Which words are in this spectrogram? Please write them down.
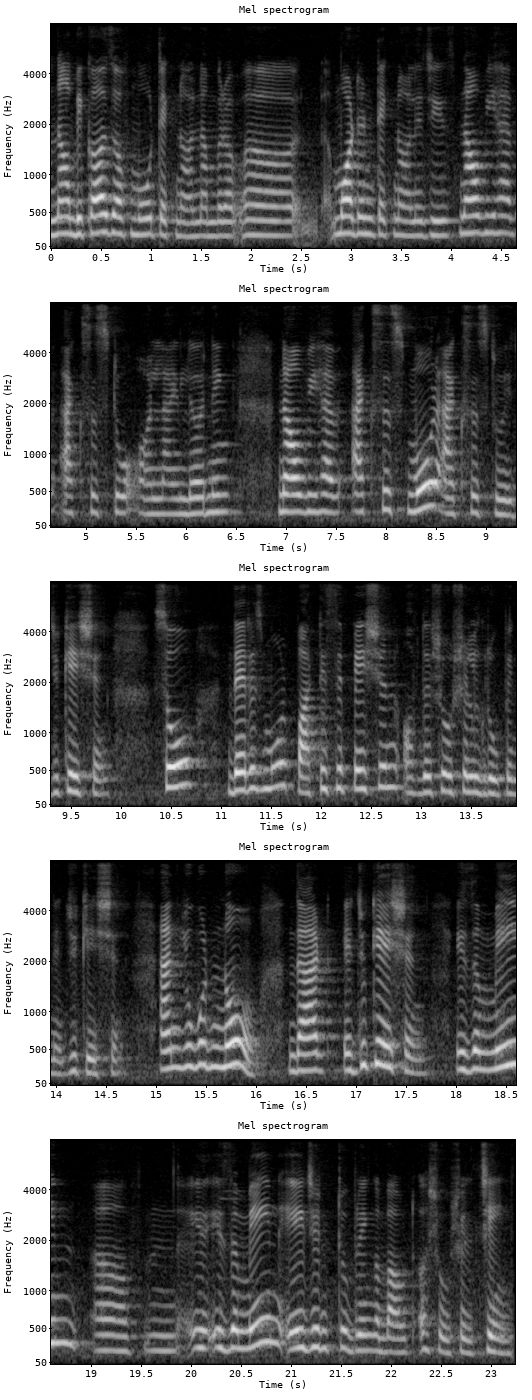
now because of more technology, number of uh, modern technologies, now we have access to online learning, now we have access, more access to education. So, there is more participation of the social group in education and you would know that education is a main uh, is a main agent to bring about a social change.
